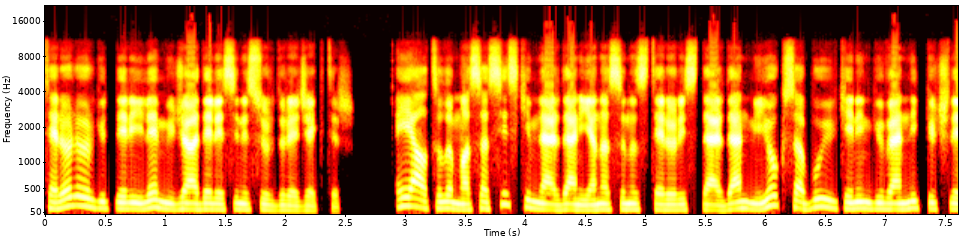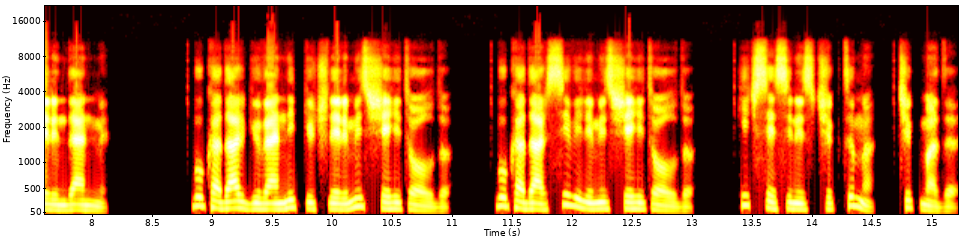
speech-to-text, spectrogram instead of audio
terör örgütleriyle mücadelesini sürdürecektir. Ey altılı masa siz kimlerden yanasınız teröristlerden mi yoksa bu ülkenin güvenlik güçlerinden mi? Bu kadar güvenlik güçlerimiz şehit oldu. Bu kadar sivilimiz şehit oldu. Hiç sesiniz çıktı mı? Çıkmadı.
